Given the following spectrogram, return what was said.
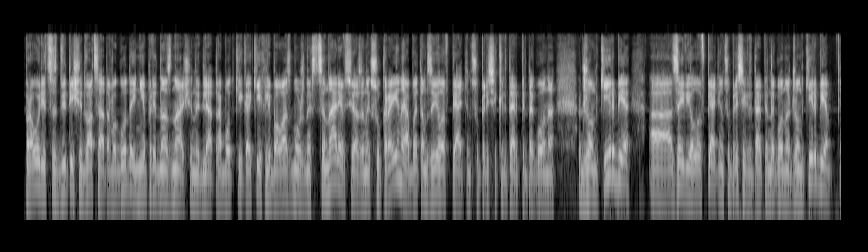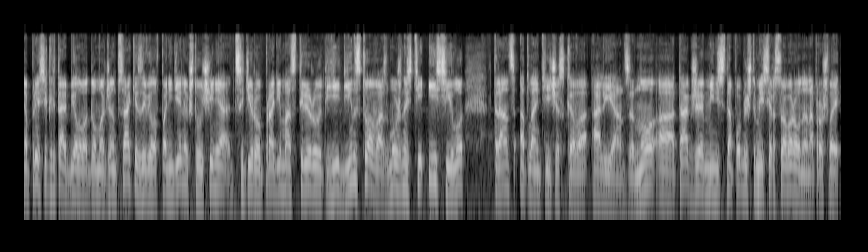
проводится с 2020 года и не предназначены для отработки каких-либо возможных сценариев сценариев, связанных с Украиной. Об этом заявила в пятницу пресс-секретарь Пентагона Джон Кирби. А, заявил в пятницу пресс-секретарь Пентагона Джон Кирби. Пресс-секретарь Белого дома Джен Псаки заявила в понедельник, что учения, цитирую, продемонстрируют единство, возможности и силу трансатлантического альянса. Но а также напомню, что Министерство обороны на прошлой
